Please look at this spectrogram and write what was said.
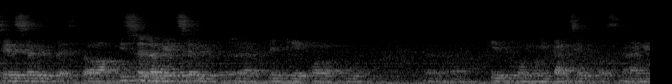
célszerűbb ezt a viszonylag egyszerű fénykép alapú képi kommunikációt használni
